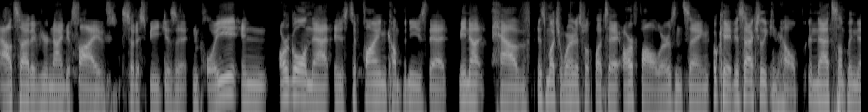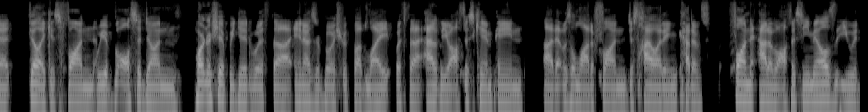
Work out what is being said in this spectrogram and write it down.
outside of your nine to five, so to speak, as an employee. And our goal in that is to find companies that may not have as much awareness with, let's say, our followers and saying, okay, this actually can help. And that's something that I feel like is fun. We have also done partnership we did with uh, Anheuser-Busch with Bud Light with the Out of the Office campaign. Uh, that was a lot of fun, just highlighting kind of fun out of office emails that you would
